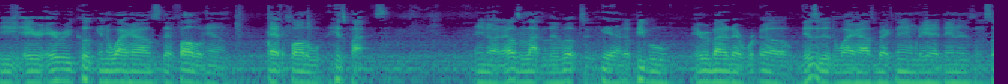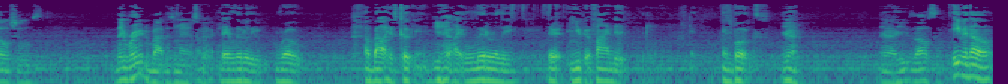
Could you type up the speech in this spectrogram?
He, every, every cook in the White House that followed him had to follow his pots. You know, that was a lot to live up to. Yeah. the people, everybody that uh, visited the White House back then when they had dinners and socials, they raved about this man's cooking. They literally wrote about his cooking. Yeah. Like literally, there you could find it in books. Yeah, yeah, he's awesome. Even though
